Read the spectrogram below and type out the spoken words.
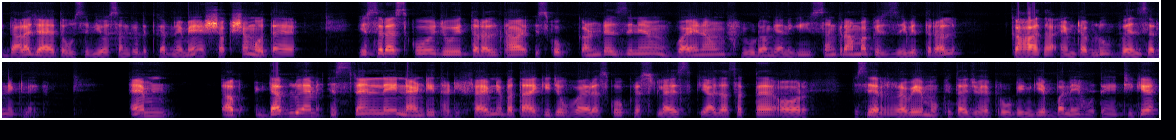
डाला जाए तो उसे भी वह संक्रमित करने में सक्षम होता है। इस रस को जो ये तरल था, इसको कंडेजिनियम वाइनम फ्लूडम यानी कि संक्रामक जीवित तरल कहा था एम डब्ल्यू वेंजरनिक ने। एम अब डब्ल्यू एम स्टैन ने 1935 ने बताया कि जो वायरस को क्रिस्टलाइज किया जा सकता है और इसे रवे मुख्यतः जो है प्रोटीन के बने होते हैं, ठीक है?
